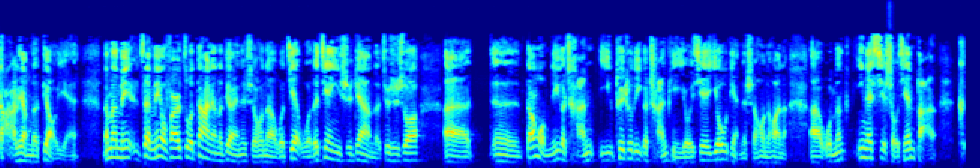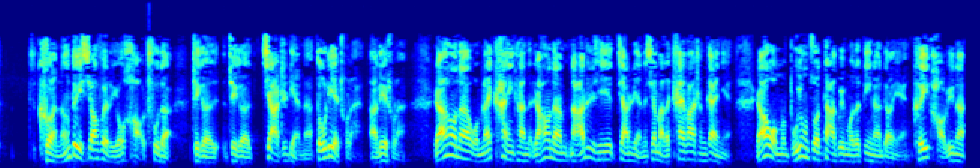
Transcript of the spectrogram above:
大量的调研，那么没在没有法做大量的调研的时候呢，我建我的建议是这样的，就是说，呃呃，当我们的一个产一推出的一个产品有一些优点的时候的话呢，呃，我们应该先首先把可可能对消费者有好处的这个这个价值点呢都列出来啊列出来，然后呢我们来看一看呢，然后呢拿着这些价值点呢先把它开发成概念，然后我们不用做大规模的定量调研，可以考虑呢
